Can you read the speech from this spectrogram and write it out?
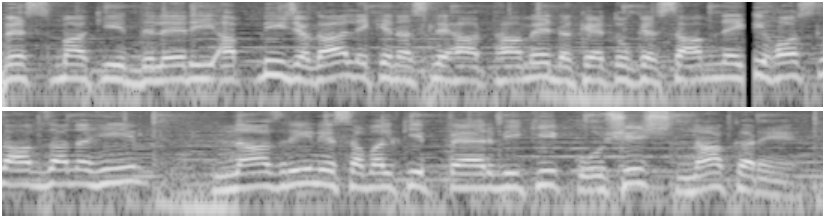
बिस्मा की दिलेरी अपनी जगह, लेकिन असलहा थामे डकैतों के सामने की हौसला अफजा नहीं। नाजरीन, इस अमल की पैरवी की कोशिश ना करें।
